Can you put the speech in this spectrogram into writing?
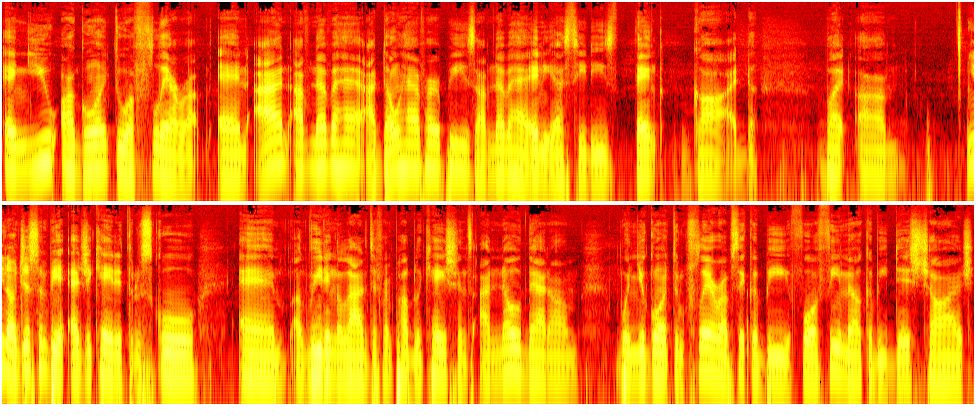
and you are going through a flare up, and I I've never had I don't have herpes, I've never had any STDs, thank God. But um, you know, just from being educated through school and uh, reading a lot of different publications, I know that um, when you're going through flare ups, it could be for a female, could be discharge,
